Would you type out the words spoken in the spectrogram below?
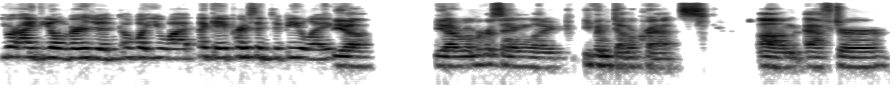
your ideal version of what you want a gay person to be like. Yeah. Yeah, I remember her saying like even Democrats, um, after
